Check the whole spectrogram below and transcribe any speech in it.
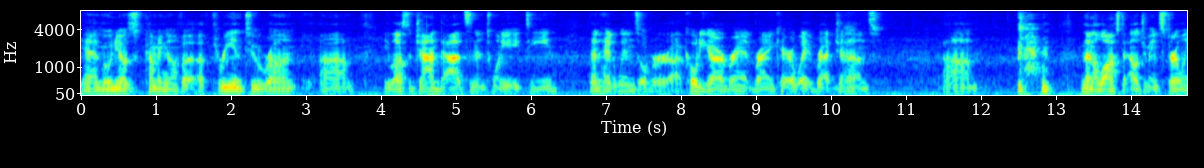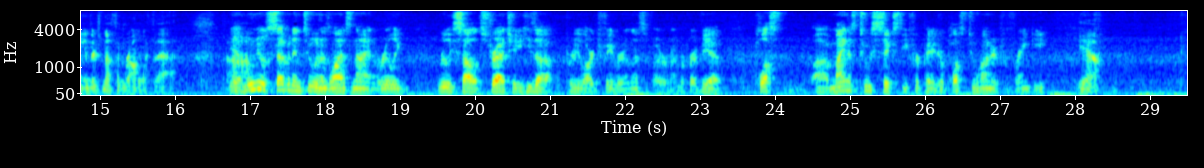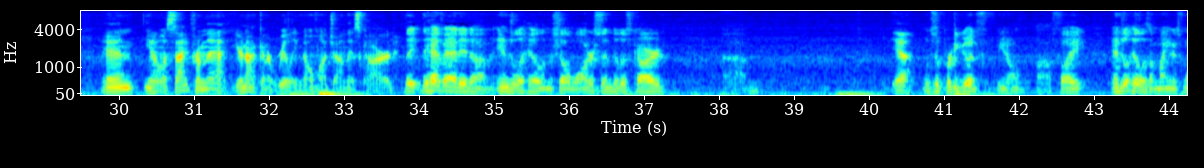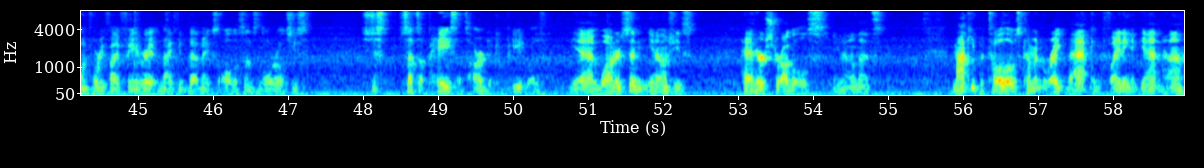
Yeah, and Munhoz coming off a, a three and two run. Um, he lost to John Dodson in 2018. Then had wins over uh, Cody Garbrandt, Bryan Caraway, Brett Johns. Um, and then a loss to Aljamain Sterling, and there's nothing wrong with that. Yeah, Um, Munhoz seven and two in his last nine. A really, really solid stretch. He's a pretty large favorite in this, if I remember correctly. Yeah, plus uh, minus two sixty for Pedro, plus two hundred for Frankie. Yeah. And, you know, aside from that, you're not going to really know much on this card. They they have added um, Angela Hill and Michelle Waterson to this card, um, Yeah. which is a pretty good you know uh, fight. Angela Hill is a minus 145 favorite, and I think that makes all the sense in the world. She's she just sets a pace that's hard to compete with. Yeah, and Waterson, you know, she's had her struggles. You know, that's Maki Pitolo's coming right back and fighting again, huh?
